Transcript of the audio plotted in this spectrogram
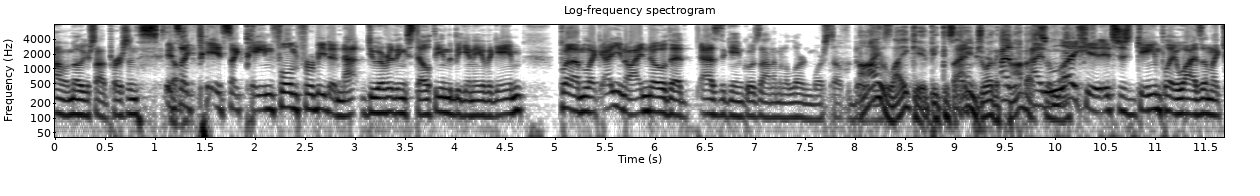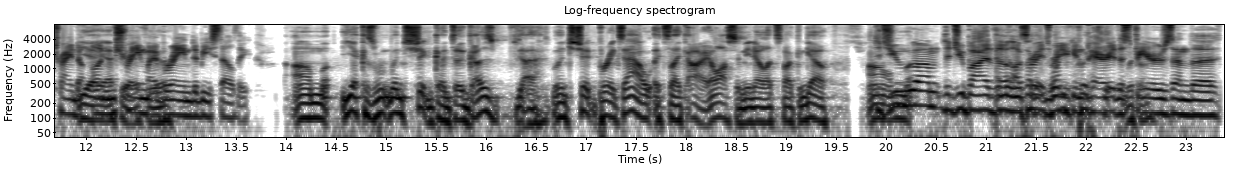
I'm a Metal Gear Solid person. It's like it's like painful for me to not do everything stealthy in the beginning of the game. But I'm like, I, you know, I know that as the game goes on, I'm going to learn more stealth I like it because I, enjoy the combat I, so like it. It's just gameplay wise, I'm like trying to Yeah, yeah, untrain my feel. brain to be stealthy. Um, yeah, because when, when shit does uh, when shit breaks out, it's like, all right, awesome, you know, let's fucking go. Did you um did you buy the was, like, upgrades where you can parry the spears and the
